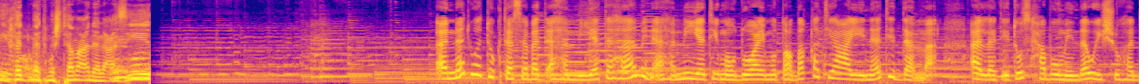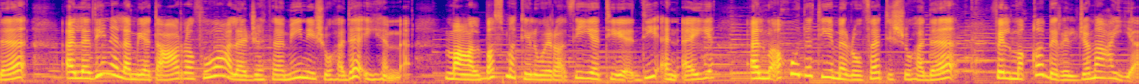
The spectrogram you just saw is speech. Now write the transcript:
في خدمة مجتمعنا العزيز. الندوة اكتسبت أهميتها من أهمية موضوع مطابقة عينات الدم التي تسحب من ذوي الشهداء الذين لم يتعرفوا على جثامين شهدائهم مع البصمة الوراثية دي إن اي المأخوذة من رفات الشهداء في المقابر الجماعية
